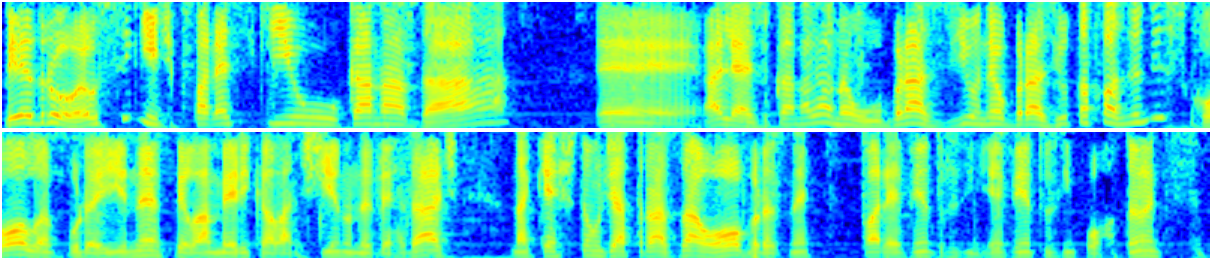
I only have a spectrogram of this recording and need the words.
Pedro, é o seguinte, parece que o Canadá é, aliás, o Canadá não, o Brasil, né? O Brasil tá fazendo escola por aí, né? Pela América Latina, não é verdade? Na questão de atrasar obras, né? Para eventos, eventos importantes.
